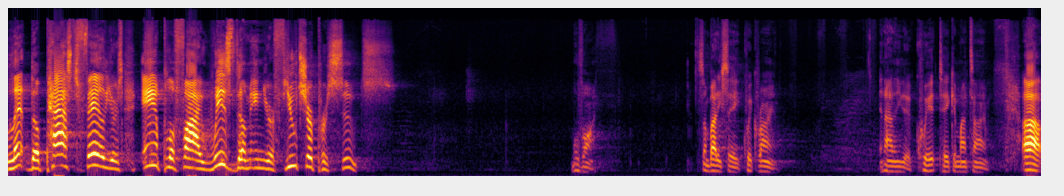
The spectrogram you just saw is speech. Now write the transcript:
let the past failures amplify wisdom in your future pursuits. Move on. Somebody say, quit crying and I need to quit taking my time. Uh,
